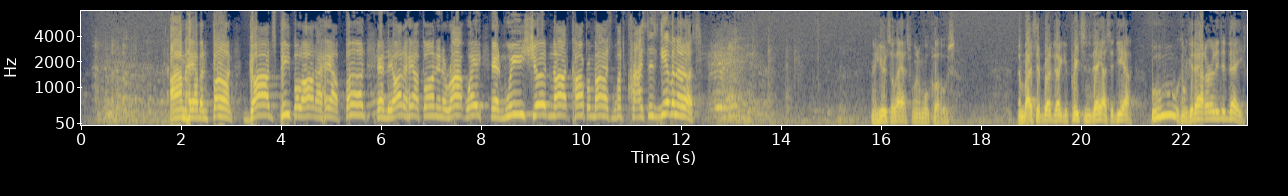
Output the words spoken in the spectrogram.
I'm having fun. God's people ought to have fun, and they ought to have fun in the right way, and we should not compromise what Christ has given us. And here's the last one, and we'll close. Somebody said, Brother Doug, you preaching today? I said, Yeah. Ooh, we're going to get out early today.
